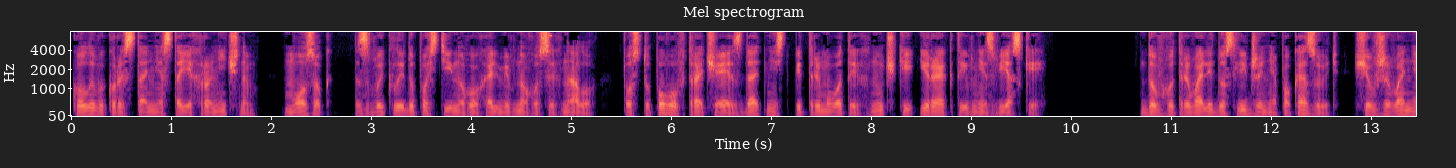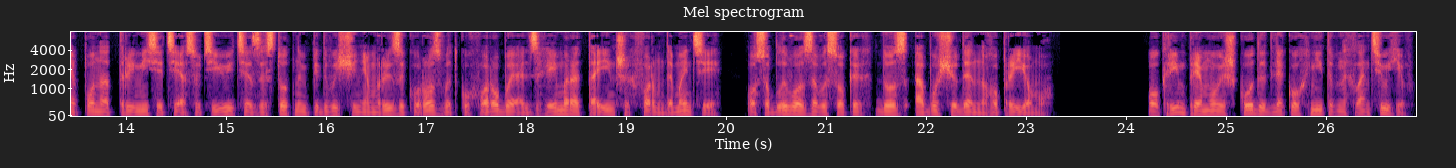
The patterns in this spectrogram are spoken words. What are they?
коли використання стає хронічним, мозок, звиклий до постійного гальмівного сигналу, поступово втрачає здатність підтримувати гнучкі і реактивні зв'язки. Довготривалі дослідження показують, що вживання понад три місяці асоціюється з істотним підвищенням ризику розвитку хвороби Альцгеймера та інших форм деменції, особливо за високих доз або щоденного прийому. Окрім прямої шкоди для когнітивних ланцюгів,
